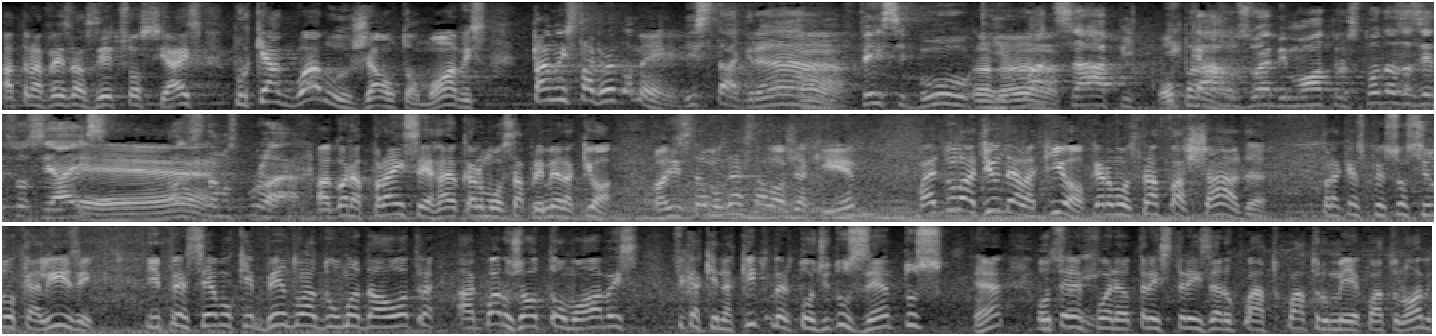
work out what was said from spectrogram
através das redes sociais, porque a Guarujá Automóveis está no Instagram também. Instagram, Ah. Facebook, Aham. WhatsApp, e carros, Web Motors, todas as redes sociais, É. nós estamos por lá. Agora, para encerrar, eu quero mostrar primeiro aqui, ó. Nós estamos nessa loja aqui, mas do ladinho dela aqui, ó, quero mostrar a fachada para que as pessoas se localizem e percebam que bem do lado uma da outra, a Guarujá Automóveis fica aqui na Quinto Bertoldi 200, né? O telefone é o 3304-4649.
